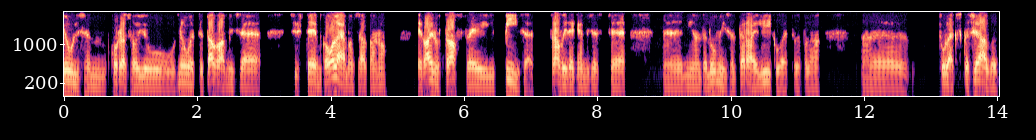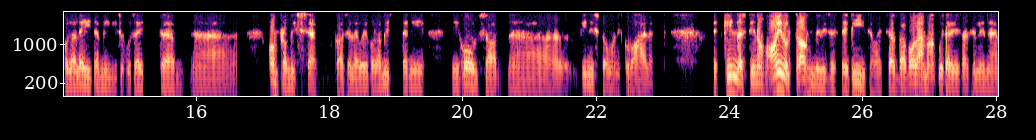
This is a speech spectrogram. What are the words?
jõulisem korrashoiunõuete tagamise süsteem ka olemas, aga noh, ega ainult trahv ei piisa, et trahvi tegemisest see äh, nii-öelda lumi sealt ära ei liigu, et võib-olla äh, tuleks ka seal võib-olla leida mingisuguseid äh, kompromisse ka selle võib-olla mitte nii, nii hoolsa äh, kinnistuomaniku vahel, et et kindlasti noh, ainult trahvimisest ei piisa, vaid seal peab olema kuidagi ka selline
